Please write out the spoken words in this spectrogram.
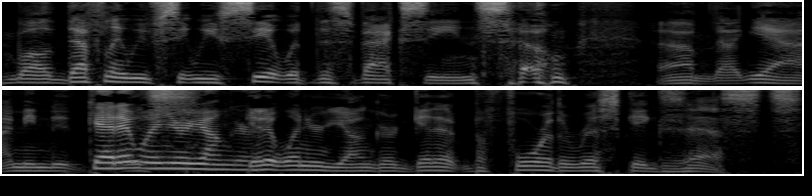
Well, definitely we've see we see it with this vaccine. So, um, uh, yeah, I mean, get it when you're younger. Get it when you're younger. Get it before the risk exists.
